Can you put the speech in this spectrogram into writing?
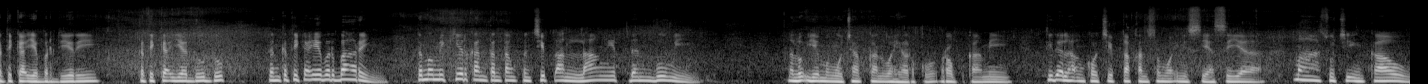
ketika ia berdiri, ketika ia duduk, dan ketika ia berbaring dan memikirkan tentang penciptaan langit dan bumi Lalu ia mengucapkan, wahai Rob kami, tidaklah engkau ciptakan semua ini sia-sia. Maha suci engkau,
